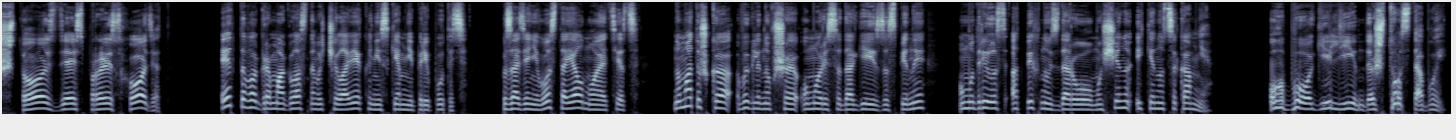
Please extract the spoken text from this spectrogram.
«Что здесь происходит?» Этого громогласного человека ни с кем не перепутать. Позади него стоял мой отец, но матушка, выглянувшая у Мориса Даге из-за спины, умудрилась отпихнуть здорового мужчину и кинуться ко мне. «О боги, Линда, что с тобой?»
